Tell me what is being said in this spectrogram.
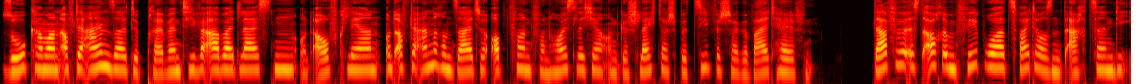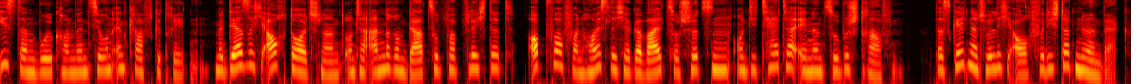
So kann man auf der einen Seite präventive Arbeit leisten und aufklären und auf der anderen Seite Opfern von häuslicher und geschlechterspezifischer Gewalt helfen. Dafür ist auch im Februar 2018 die Istanbul-Konvention in Kraft getreten, mit der sich auch Deutschland unter anderem dazu verpflichtet, Opfer von häuslicher Gewalt zu schützen und die TäterInnen zu bestrafen. Das gilt natürlich auch für die Stadt Nürnberg.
